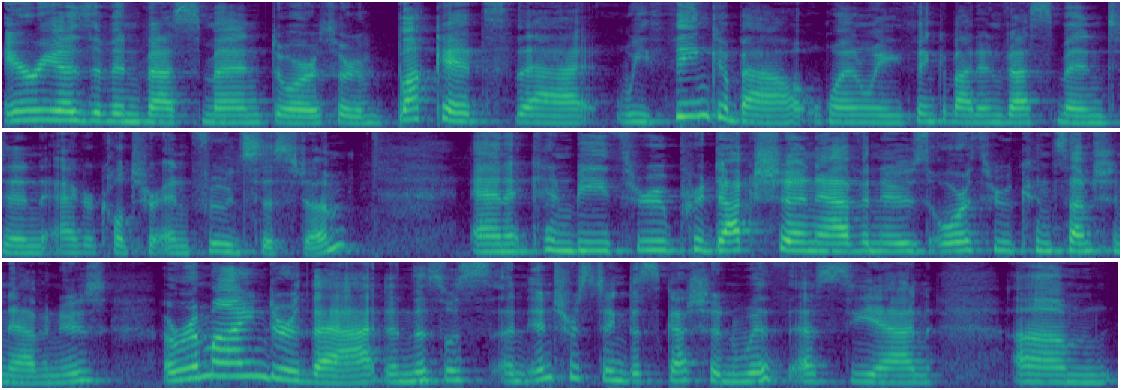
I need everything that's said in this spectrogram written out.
areas of investment or sort of buckets that we think about when we think about investment in agriculture and food system. And it can be through production avenues or through consumption avenues. A reminder that, and this was an interesting discussion with SCN um,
